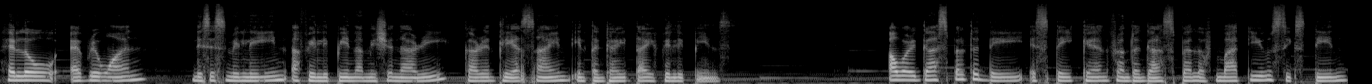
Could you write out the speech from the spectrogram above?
Hello, everyone. This is Milene, a Filipina missionary currently assigned in Tagaytay, Philippines. Our gospel today is taken from the Gospel of Matthew 16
